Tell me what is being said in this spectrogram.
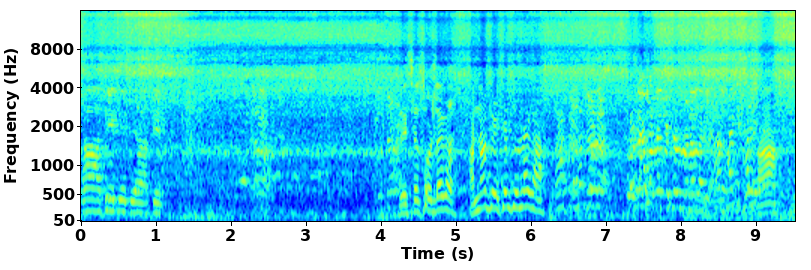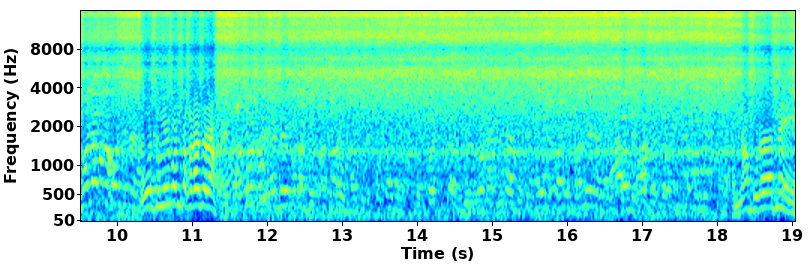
हा ते ते ते हा ते. प्रेशर सोडलं का? अण्णा प्रेशर सोडला का? हा। हो तुम्ही पण पकडा जरा? अण्णा पुढे जात नाही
